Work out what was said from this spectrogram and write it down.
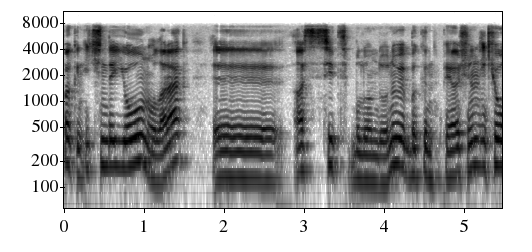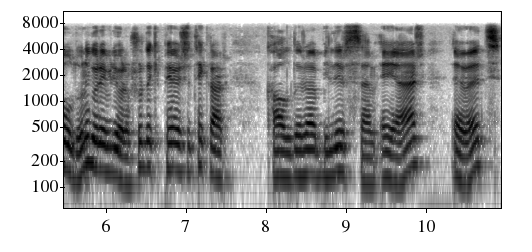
bakın içinde yoğun olarak e, asit bulunduğunu ve bakın pH'ının 2 olduğunu görebiliyorum. Şuradaki pH'i tekrar kaldırabilirsem eğer evet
